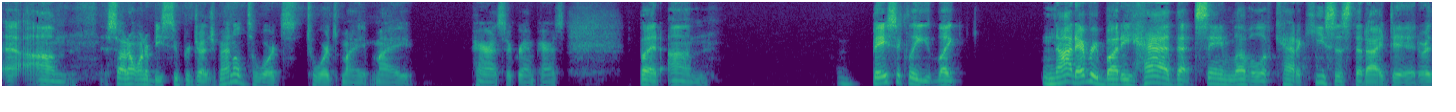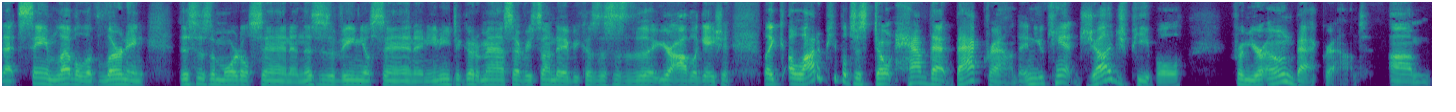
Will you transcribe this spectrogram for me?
Uh, um, so I don't want to be super judgmental towards towards my my parents or grandparents, but um, basically like not everybody had that same level of catechesis that I did, or that same level of learning. This is a mortal sin, and this is a venial sin, and you need to go to mass every Sunday because this is the, your obligation. Like a lot of people just don't have that background, and you can't judge people from your own background, um,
